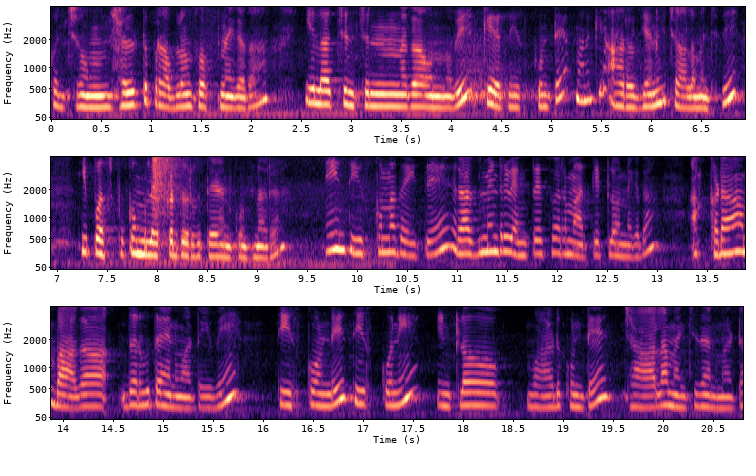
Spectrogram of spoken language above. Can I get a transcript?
కొంచెం హెల్త్ ప్రాబ్లమ్స్ వస్తున్నాయి కదా. ఇలా చిన్న చిన్నగా ఉన్నవి కేర్ తీసుకుంటే మనకి ఆరోగ్యానికి చాలా మంచిది. ఈ పసుపు కొమ్ములు ఎక్కడ దొరుకుతాయి అనుకుంటున్నారా? నేను తీసుకున్నదైతే రాజమండ్రి వెంకటేశ్వర మార్కెట్లో ఉన్నాయి కదా. అక్కడ బాగా దొరుకుతాయి అన్నమాట ఇవి. తీసుకోండి. తీసుకొని ఇంట్లో వాడుకుంటే చాలా మంచిది అనమాట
